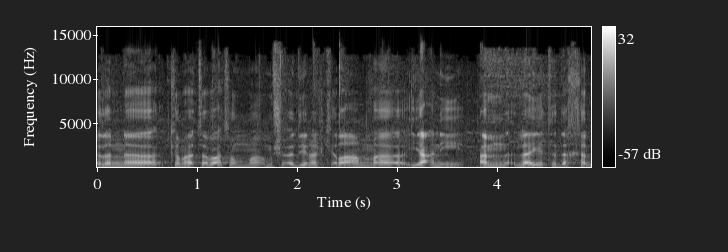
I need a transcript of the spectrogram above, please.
إذا كما تابعتم مشاهدينا الكرام آه، يعني أمن لا يتدخل.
